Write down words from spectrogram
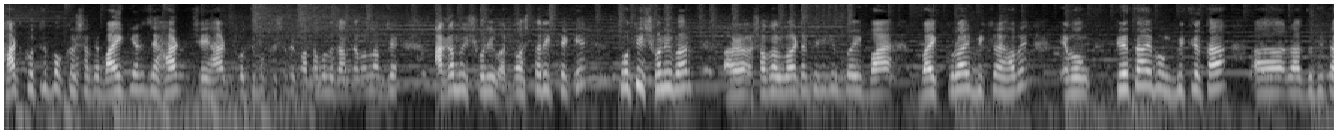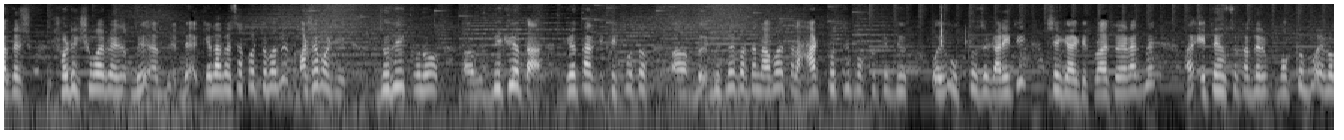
হাট কর্তৃপক্ষের সাথে, বাইকের যে হাট, সেই হাট কর্তৃপক্ষের সাথে কথা বলে জানতে পারলাম যে আগামী শনিবার, দশ তারিখ থেকে প্রতি শনিবার সকাল নয়টা থেকে কিন্তু এই বাইক ক্রয় বিক্রয় হবে। এবং ক্রেতা এবং বিক্রেতা যদি তাদের সঠিক সময় কেনা বেচা করতে পারবে, পাশাপাশি যদি কোনো বিক্রেতা, ক্রেতাকে ঠিকমতো বিক্রয় করতে না পারে, তাহলে হাট কর্তৃপক্ষ কিন্তু ওই উক্ত যে গাড়িটি, সেই গাড়িটি ক্রয় করে রাখবে। এটাই হচ্ছে তাদের বক্তব্য এবং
